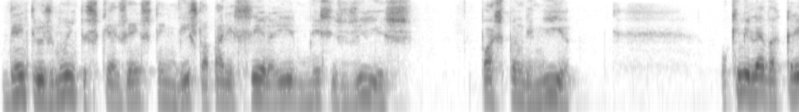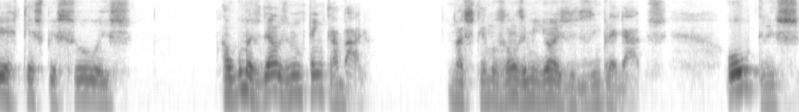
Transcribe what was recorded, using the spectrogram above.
Dentre os muitos que a gente tem visto aparecer aí nesses dias pós-pandemia, o que me leva a crer que as pessoas, algumas delas não têm trabalho. Nós temos 11 milhões de desempregados. Outras,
